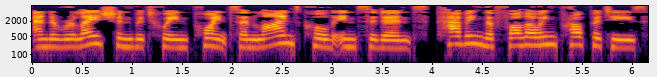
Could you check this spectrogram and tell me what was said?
and a relation between points and lines called incidence, having the following properties.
